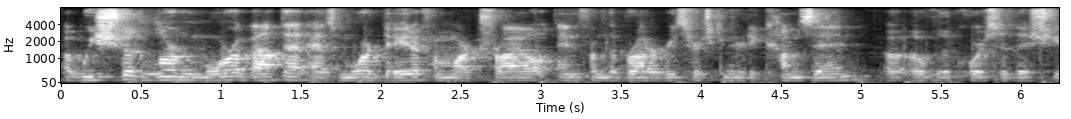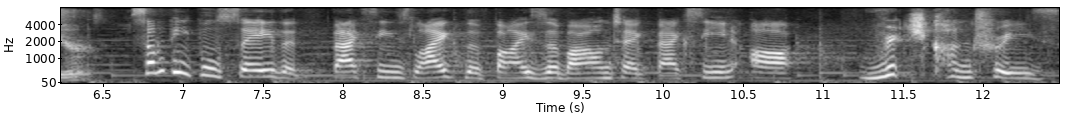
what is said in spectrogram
Uh, we should learn more about that as more data from our trial and from the broader research community comes in uh, over the course of this year. Some people say that vaccines like the Pfizer BioNTech vaccine are rich countries'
